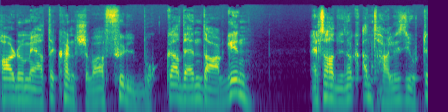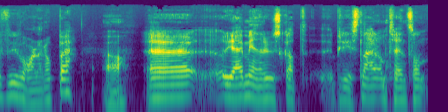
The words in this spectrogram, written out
har noe med at det kanskje var fullbooka den dagen. Ellers så hadde vi nok antageligvis gjort det, for vi var der oppe. Ja. Og jeg mener å huske at prisen er omtrent sånn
